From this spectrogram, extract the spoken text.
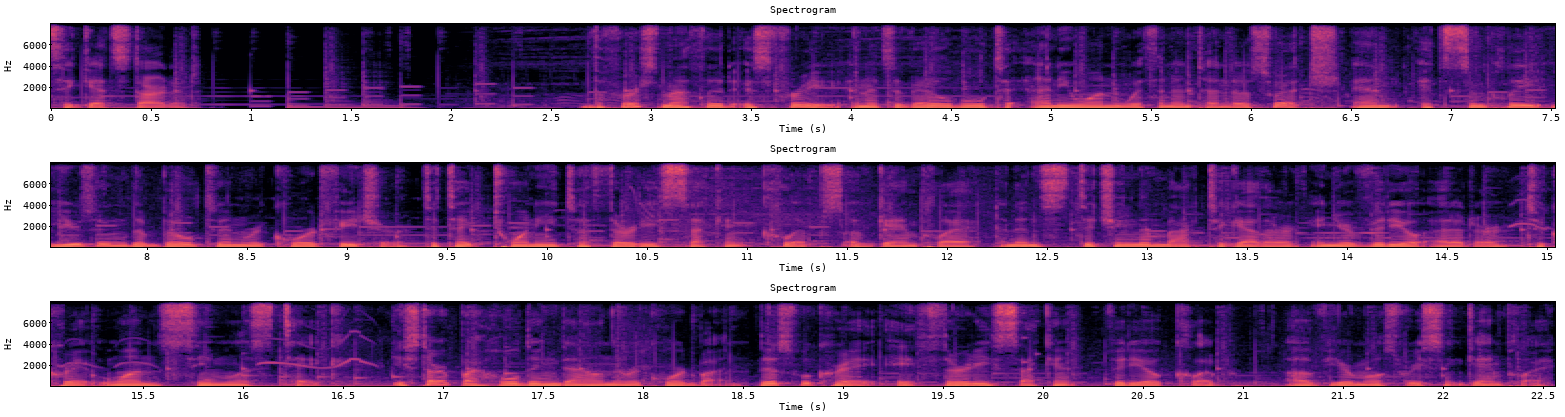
to get started. The first method is free and it's available to anyone with a Nintendo Switch, and it's simply using the built-in record feature to take 20 to 30 second clips of gameplay and then stitching them back together in your video editor to create one seamless take. You start by holding down the record button. This will create a 30 second video clip of your most recent gameplay.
